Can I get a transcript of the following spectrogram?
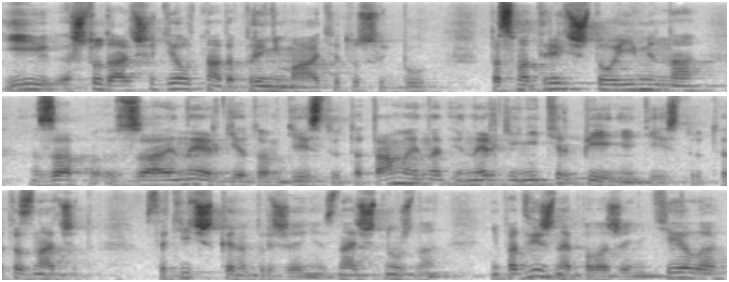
И что дальше делать? Надо принимать эту судьбу, посмотреть, что именно за, за энергия там действует. А там энергия нетерпения действует. Это значит статическое напряжение. Значит, нужно неподвижное положение тела,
